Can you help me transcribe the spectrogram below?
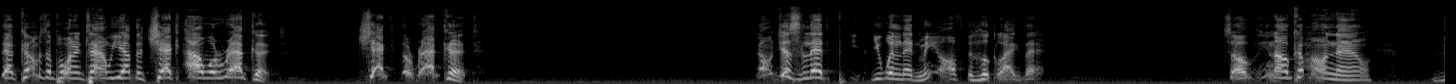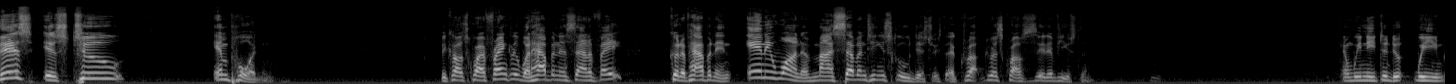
There comes a point in time where you have to check our record. Check the record. Don't just let, you wouldn't let me off the hook like that. So, you know, come on now. This is too important. Because, quite frankly, what happened in Santa Fe could have happened in any one of my 17 school districts that crisscross the city of Houston. And we need to do, we,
